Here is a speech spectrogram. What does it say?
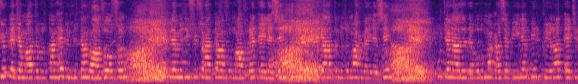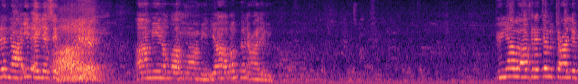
cümle cemaatimizden, hepimizden razı olsun. Amin. Cümlemizi şu saatte affı mağfiret eylesin. Amin. Seyyiatımızı mahveylesin. Amin. Bu cenazede bulunmak hasebiyle bir kıyrat ecre nail eylesin. Amin. Amin. Allahümme amin. Ya Rabbel alemin. Dünya ve ahirete müteallik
